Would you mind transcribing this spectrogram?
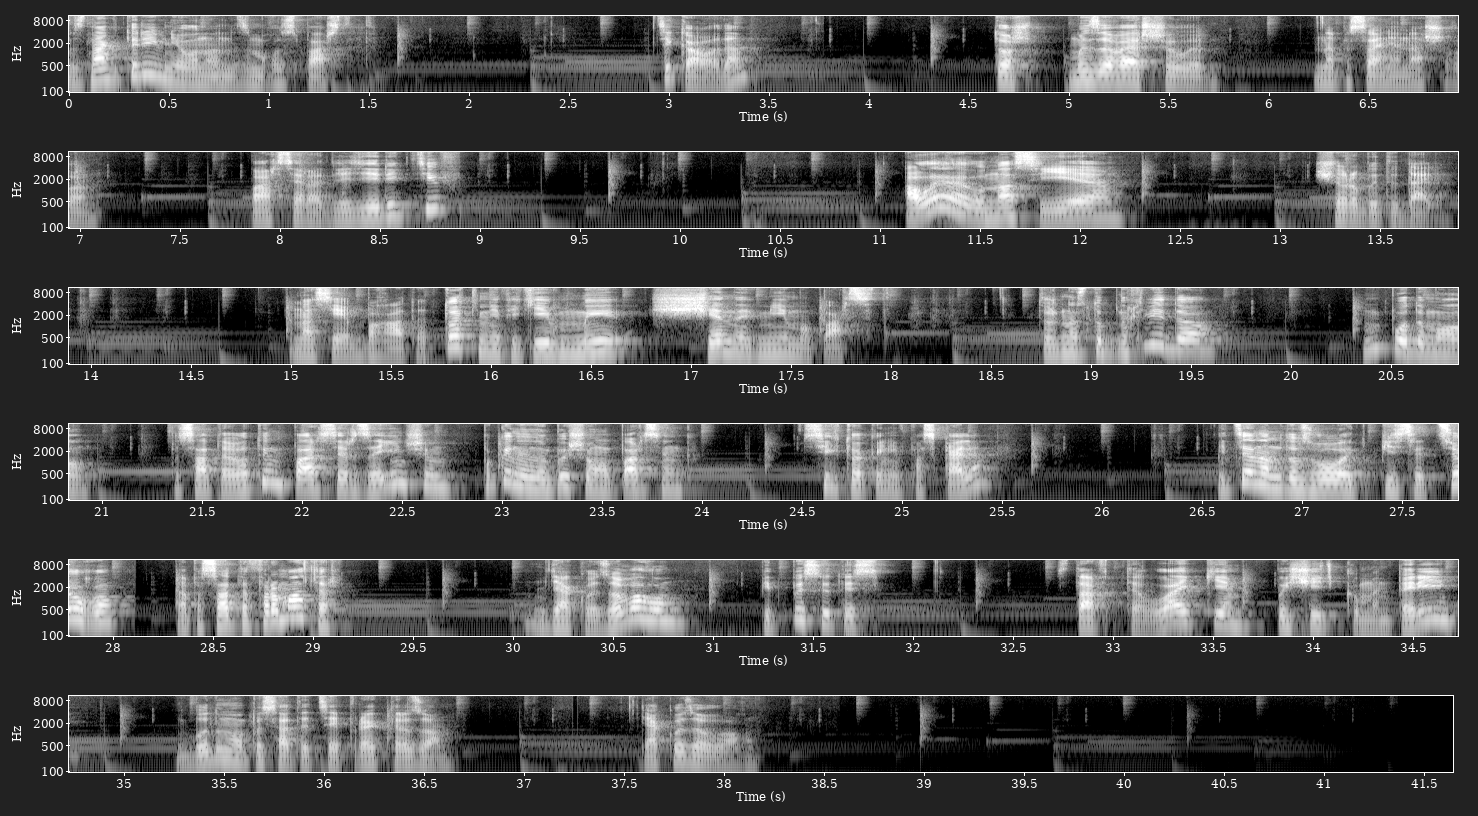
Знак дорівнює воно не змогло спарсити. Цікаво, да? Тож, ми завершили написання нашого парсера для директив. Але у нас є що робити далі. У нас є багато токенів, які ми ще не вміємо парсити. Тож в наступних відео ми будемо писати один парсер за іншим, поки не напишемо парсинг всіх токенів Паскаля. І це нам дозволить після цього написати форматор. Дякую за увагу. Підписуйтесь, ставте лайки, пишіть коментарі. Будемо писати цей проект разом. Дякую за увагу.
